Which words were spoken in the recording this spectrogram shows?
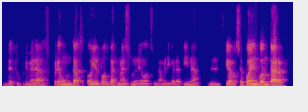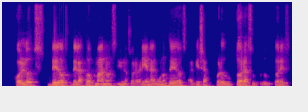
de tus primeras preguntas, hoy el podcast no es un negocio en América Latina, digamos, se pueden contar con los dedos de las dos manos y nos sobrarían algunos dedos aquellas productoras o productores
